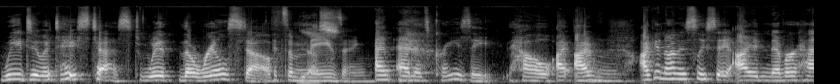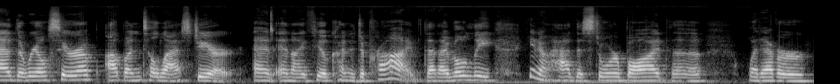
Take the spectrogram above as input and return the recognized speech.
we do a taste test with the real stuff. It's amazing. Yes. And and it's crazy how I I've, mm. I can honestly say I had never had the real syrup up until last year. And and I feel kind of deprived that I've only, you know, had the store bought the whatever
